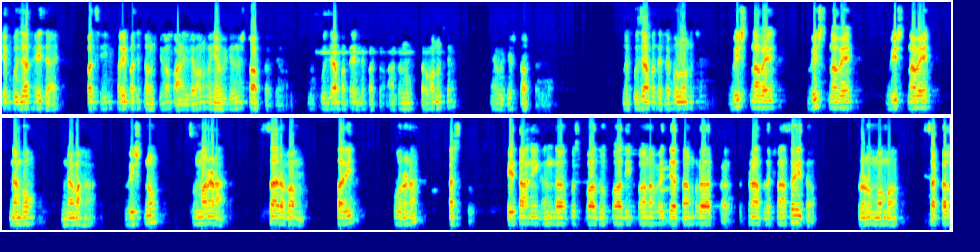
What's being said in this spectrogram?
એ પૂજા થઈ જાય પછી ફરી પાછી ચમચીમાં પાણી લેવાનું અહીંયા વિડીયોને સ્ટોપ કરી દેવાનું પૂજા પતે એટલે પાછું આગળનું કરવાનું છે અહીંયા વીડિયો સ્ટોપ કરી દેવાનો અને પૂજા પતે એટલે બોલવાનું છે વિષ્ણવે વિષ્ણવે વિષ્ણવે નમો નમઃ વિષ્ણુ સ્મરણા સર્વમ પરિપૂર્ણ અસ્તુ એતાની ગંધ પુષ્પ ધૂપ દીપ નૈવેદ્ય તાંબ્ર દક્ષિણા પ્રદક્ષિણા સહિત પ્રણુ મમ સકલ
